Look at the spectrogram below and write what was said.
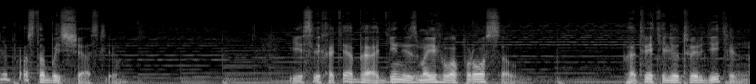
Или просто быть счастливым. Если хотя бы один из моих вопросов вы ответили утвердительно,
